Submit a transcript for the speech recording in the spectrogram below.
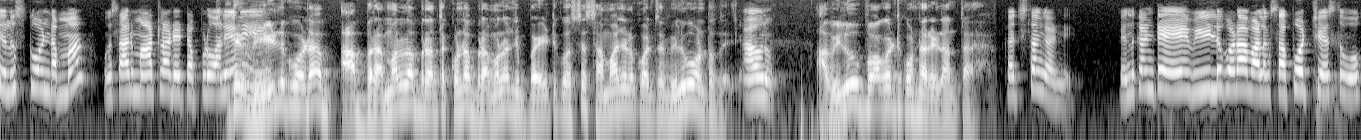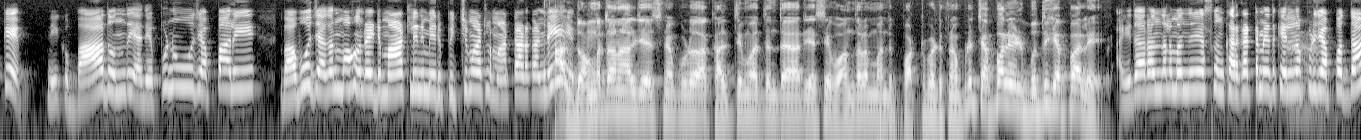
తెలుసుకోండి అమ్మా ఒకసారి మాట్లాడేటప్పుడు అనేది వీళ్ళు కూడా ఆ భ్రమల్లో బ్రతకకుండా భ్రమలోంచి బయటకు వస్తే సమాజంలో కొంచెం విలువ ఉంటుంది. అవును. ఆ విలువ పోగొట్టుకుంటున్నారు వీళ్ళంతా. ఖచ్చితంగా అండి. ఎందుకంటే వీళ్ళు కూడా వాళ్ళకి సపోర్ట్ చేస్తూ ఓకే నీకు బాధ ఉంది అది ఎప్పుడు నువ్వు చెప్పాలి? బాబు జగన్మోహన్ రెడ్డి మాటలని మీరు పిచ్చి మాటలు మాట్లాడకండి. దొంగతనాలు చేసినప్పుడు ఆ కల్తీ మద్యం తయారు చేసి వందల మంది పొట్టబెట్టుకున్నప్పుడు చెప్పాలి వీళ్ళు బుద్ధి చెప్పాలి. ఐదారు వందల మందిని వేసుకొని కరకట్ట మీదకి వెళ్ళినప్పుడు చెప్పొద్దా?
